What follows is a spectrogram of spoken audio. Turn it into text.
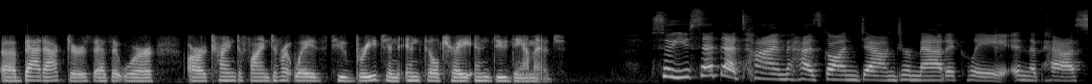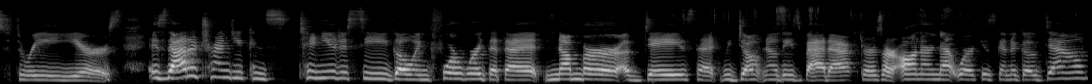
uh, bad actors, as it were, are trying to find different ways to breach and infiltrate and do damage. So you said that time has gone down dramatically in the past three years. Is that a trend you continue to see going forward? That that number of days that we don't know these bad actors are on our network is going to go down,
